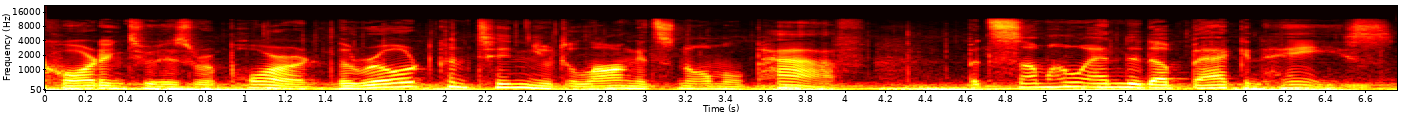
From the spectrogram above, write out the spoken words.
According to his report, the road continued along its normal path, but somehow ended up back in Hays.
